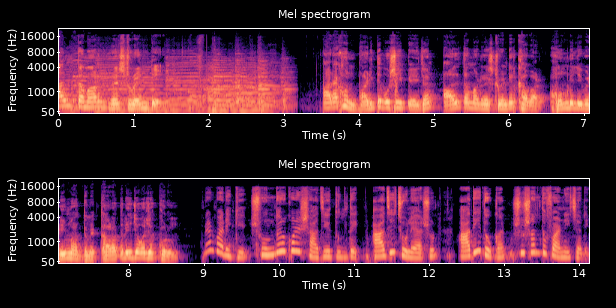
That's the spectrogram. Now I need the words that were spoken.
আল তামার রেস্টুরেন্টে। আর এখন বাড়িতে বসেই পেয়ে যান আল তামার রেস্টুরেন্টের খাবার। হোম ডেলিভারির মাধ্যমে তাড়াতাড়ি যোগাযোগ করুন। আপনার বাড়িকে সুন্দর করে সাজিয়ে তুলতে আজই চলে আসুন আদি দোকান সুশান্ত ফার্নিচারে।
